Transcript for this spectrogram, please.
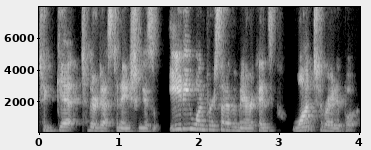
to get to their destination because 81% of Americans want to write a book.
